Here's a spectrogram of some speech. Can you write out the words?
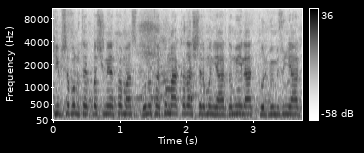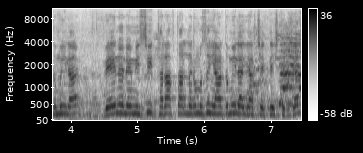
Kimse bunu tek başına yapamaz. Bunu takım arkadaşlarımın yardımıyla, kulübümüzün yardımıyla ve en önemlisi taraftarlarımızın yardımıyla gerçekleştireceğiz.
